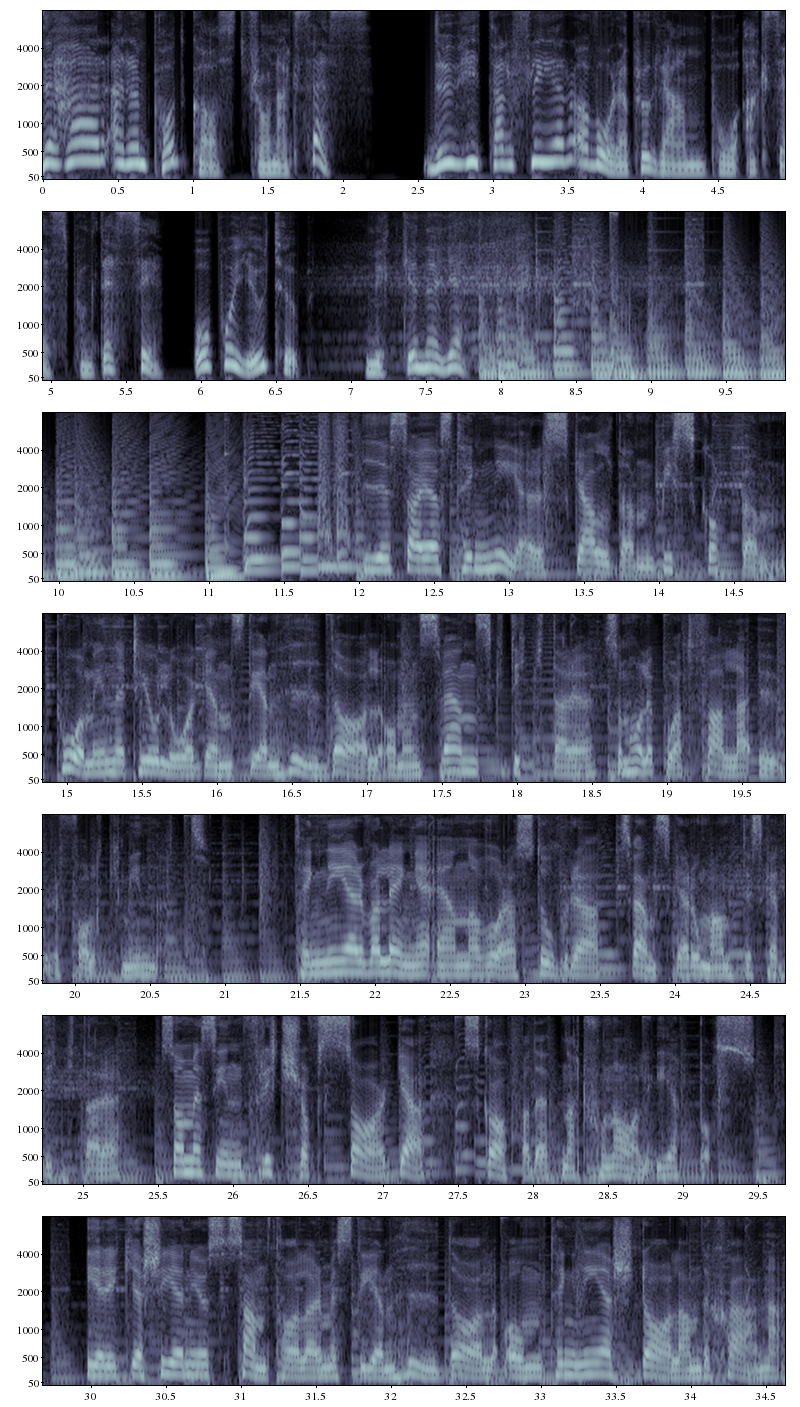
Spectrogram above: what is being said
Det här är en podcast från Access. Du hittar fler av våra program på access.se och på Youtube. Mycket nöje! I Esaias Tegnér, skalden, biskopen, påminner teologen Sten Hidal om en svensk diktare som håller på att falla ur folkminnet. Tegnér var länge en av våra stora svenska romantiska diktare som med sin Fritjofs saga skapade ett nationalepos. Erik Jersenius samtalar med Sten Hidal om Tegnérs dalande stjärna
